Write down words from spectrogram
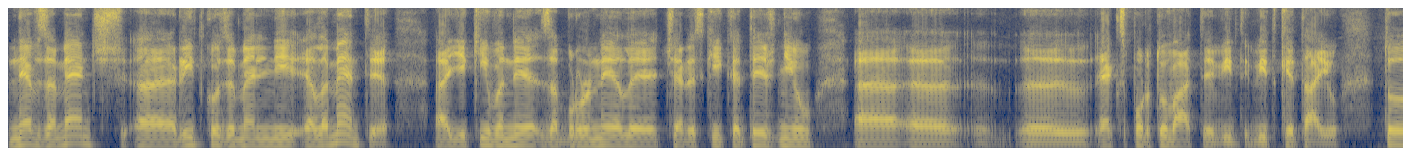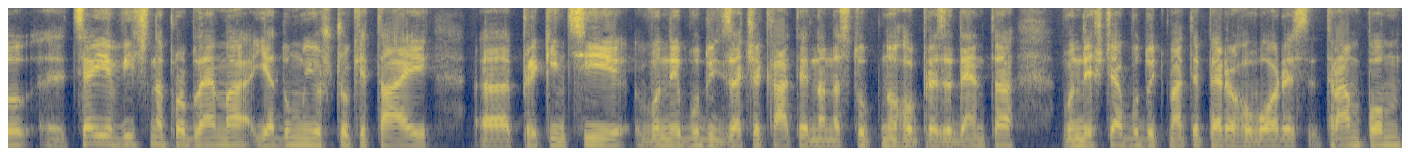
не взаменш е, рідкоземельні елементи, е, які вони заборонили через кілька тижнів е, е, е, експортувати від, від Китаю. То е, це є вічна проблема. Я думаю, що Китай е, при кінці вони будуть зачекати на наступного президента. Вони ще будуть мати переговори з Трампом,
